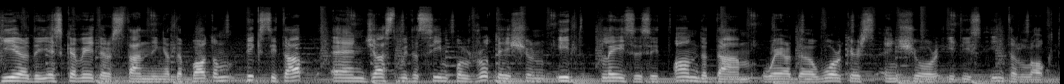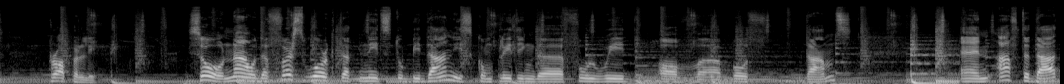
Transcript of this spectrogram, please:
Here the excavator standing at the bottom picks it up and just with a simple rotation it places it on the dam where the workers ensure it is interlocked properly. So now the first work that needs to be done is completing the full width of uh, both dams. And after that,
